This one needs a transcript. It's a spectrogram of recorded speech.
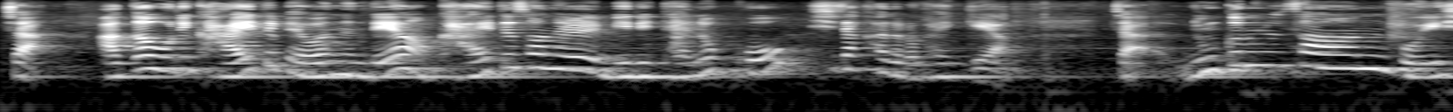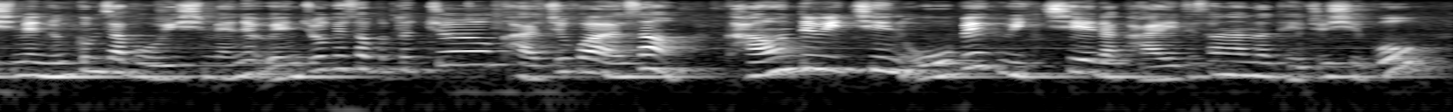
자, 아까 우리 가이드 배웠는데요. 가이드 선을 미리 대놓고 시작하도록 할게요. 자, 눈금선 보이시면, 눈금자 보이시면 왼쪽에서부터 쭉 가지고 와서 가운데 위치인 500 위치에다 가이드 선 하나 대주시고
